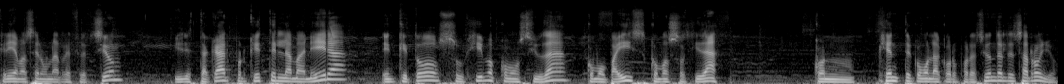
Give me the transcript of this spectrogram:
Queríamos hacer una reflexión y destacar porque esta es la manera en que todos surgimos como ciudad, como país, como sociedad, con gente como la Corporación del Desarrollo,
